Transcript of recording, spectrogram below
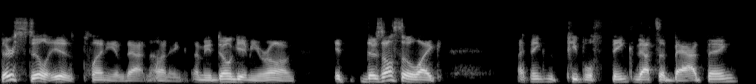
there still is plenty of that in hunting. I mean, don't get me wrong. It, there's also like, I think people think that's a bad thing.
